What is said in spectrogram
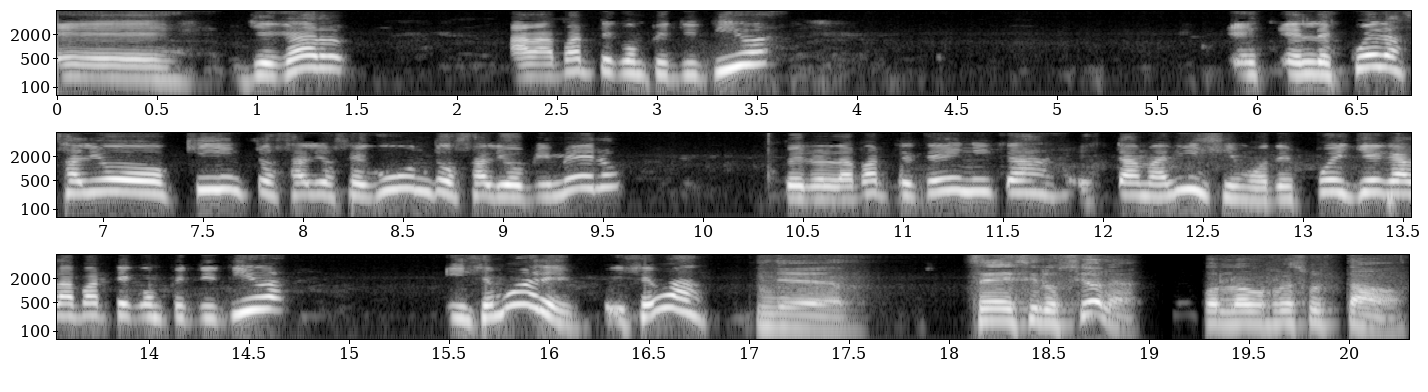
eh, llegar a la parte competitiva, en la escuela salió quinto, salió segundo, salió primero, pero en la parte técnica está malísimo. Después llega la parte competitiva y se muere y se va. Se desilusiona. por los resultados.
